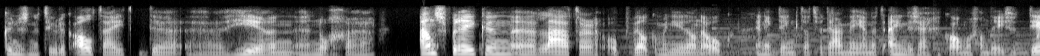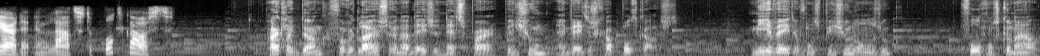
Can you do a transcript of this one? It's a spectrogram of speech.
kunnen ze natuurlijk altijd de heren nog aanspreken uh, later, op welke manier dan ook. En ik denk dat we daarmee aan het einde zijn gekomen van deze derde en laatste podcast. Hartelijk dank voor het luisteren naar deze Netspar Pensioen en Wetenschap podcast. Meer weten over ons pensioenonderzoek? Volg ons kanaal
